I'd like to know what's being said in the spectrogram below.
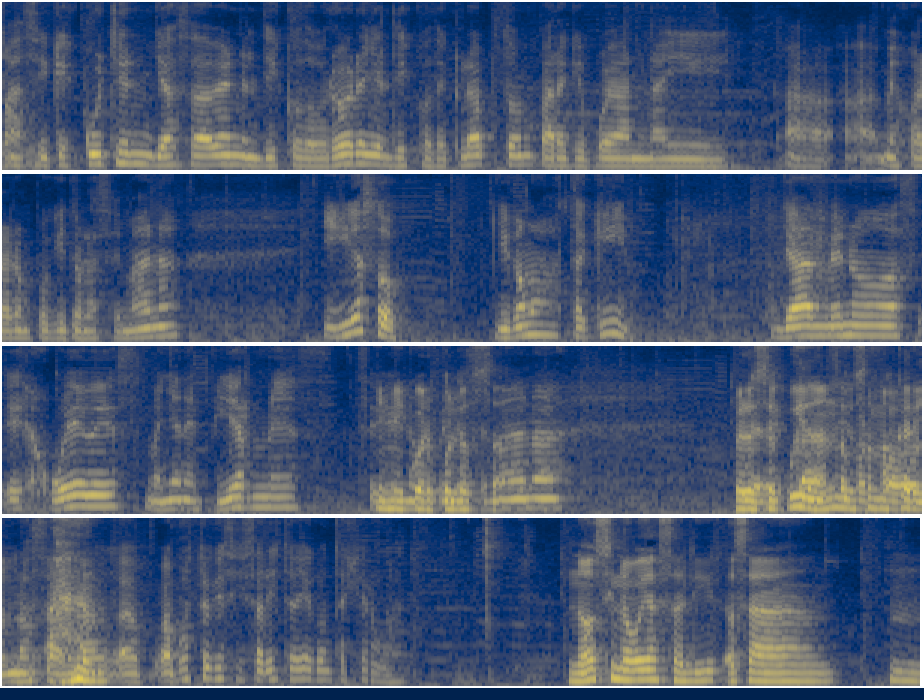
Así que escuchen, ya saben, el disco de Aurora y el disco de Clapton para que puedan ahí a, mejorar un poquito la semana. Y eso, llegamos hasta aquí. Ya al menos es jueves, mañana es viernes. se Y mi cuerpo lo sabe. Pero se cuidan y usan mascarilla. no Apuesto que si saliste voy a contagiar, weón. No, si no voy a salir, o sea... mm,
